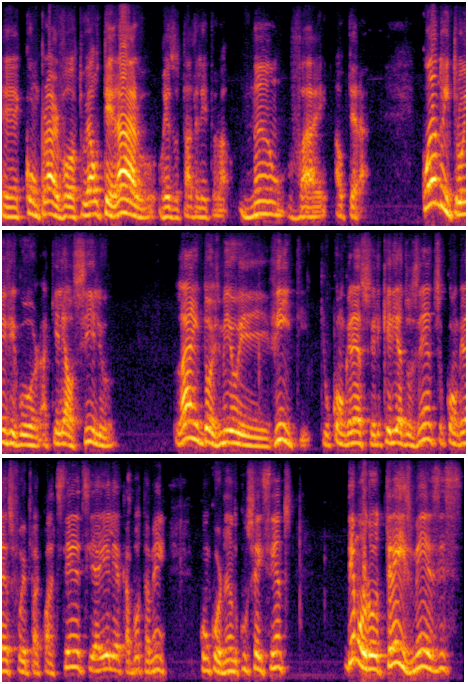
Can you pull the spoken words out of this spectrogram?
é, comprar voto e alterar o resultado eleitoral? Não vai alterar. Quando entrou em vigor aquele auxílio Lá em 2020, que o Congresso ele queria 200, o Congresso foi para 400 e aí ele acabou também concordando com 600. Demorou três meses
